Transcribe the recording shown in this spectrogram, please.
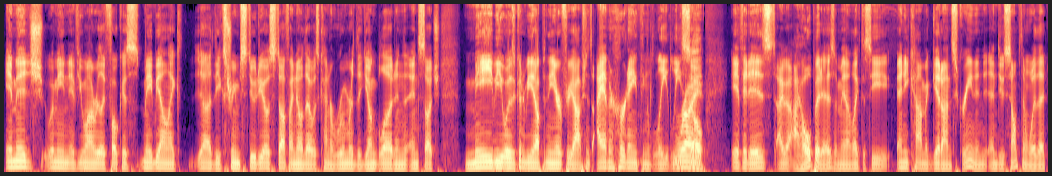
Image, I mean, if you want to really focus maybe on like uh, the Extreme Studios stuff, I know that was kind of rumored, the Youngblood and, and such, maybe was going to be up in the air for your options. I haven't heard anything lately, Right. so if it is, I, I hope it is. I mean, I'd like to see any comic get on screen and, and do something with it.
